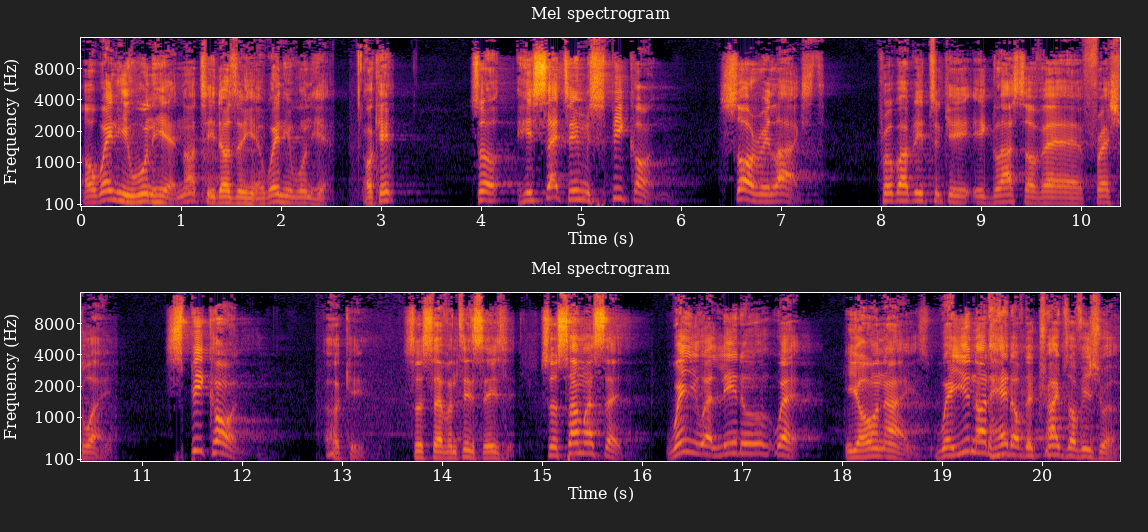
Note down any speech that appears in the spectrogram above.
Or when he won't hear. Not he doesn't hear, when he won't hear. Okay? So he said to him, Speak on. Saul relaxed. Probably took a, a glass of uh, fresh wine. Speak on. Okay. So 17 says, So Samuel said, When you were little, where? In your own eyes. Were you not head of the tribes of Israel?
